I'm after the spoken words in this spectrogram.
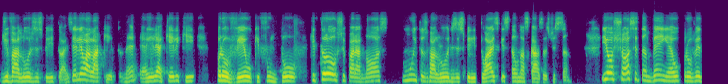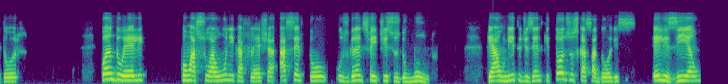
de valores espirituais. Ele é o alaqueto, né? É, ele é aquele que proveu, que fundou, que trouxe para nós muitos valores espirituais que estão nas casas de santo. E Oxóssi também é o provedor. Quando ele com a sua única flecha, acertou os grandes feitiços do mundo. Que há um mito dizendo que todos os caçadores, eles iam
